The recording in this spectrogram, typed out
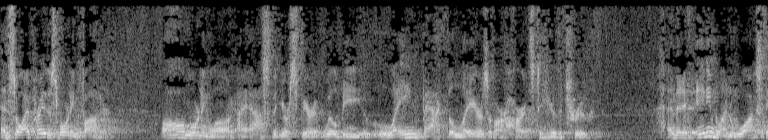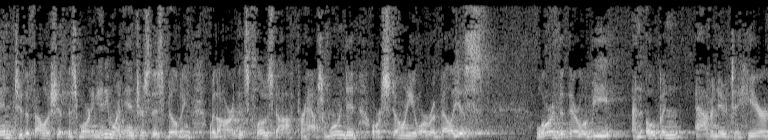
And so I pray this morning, Father, all morning long, I ask that your Spirit will be laying back the layers of our hearts to hear the truth. And that if anyone walks into the fellowship this morning, anyone enters this building with a heart that's closed off, perhaps wounded or stony or rebellious, Lord, that there will be an open avenue to hear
